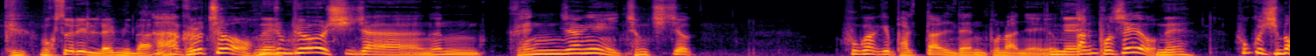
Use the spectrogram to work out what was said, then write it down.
그 목소리를 냅니다. 아, 그렇죠. 네. 홍준표 시장은 굉장히 정치적 후각이 발달된 분 아니에요. 네. 딱 보세요. 네. 후쿠시마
